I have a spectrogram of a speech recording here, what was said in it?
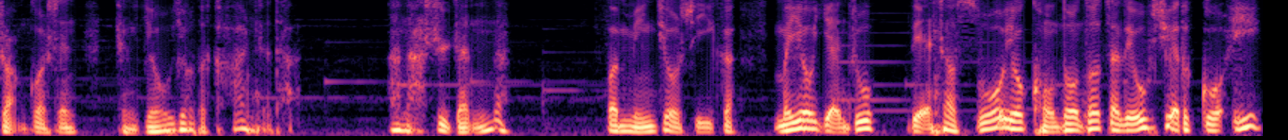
转过身，正悠悠地看着她。那哪是人呢？分明就是一个没有眼珠、脸上所有孔洞都在流血的鬼。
